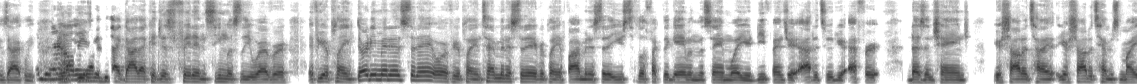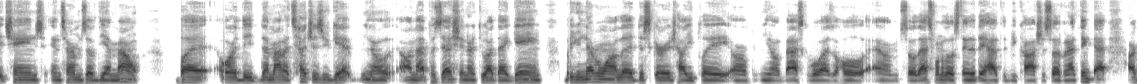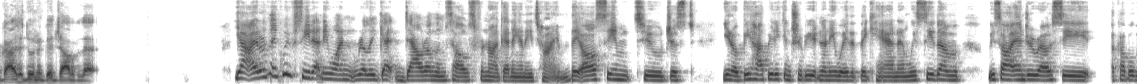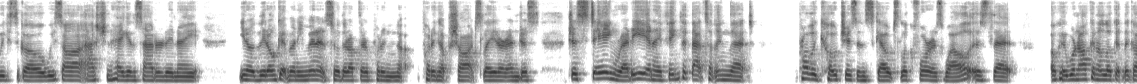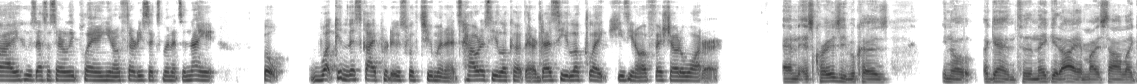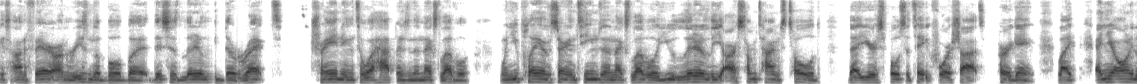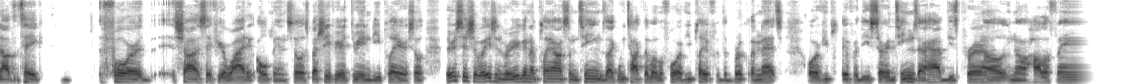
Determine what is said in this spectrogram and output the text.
Exactly. You want, always- you want to be that guy that could just fit in seamlessly wherever. If you're playing 30 minutes today, or if you're playing 10 minutes today, if you're playing five minutes today, you still affect the game in the same way. Your defense, your attitude, your effort doesn't change. Your shot att- your shot attempts might change in terms of the amount, but or the, the amount of touches you get, you know, on that possession or throughout that game. But you never want to let it discourage how you play, um, you know, basketball as a whole. Um, so that's one of those things that they have to be cautious of, and I think that our guys are doing a good job of that. Yeah, I don't think we've seen anyone really get down on themselves for not getting any time. They all seem to just, you know, be happy to contribute in any way that they can, and we see them. We saw Andrew Rousey a couple weeks ago. We saw Ashton Hagans Saturday night you know they don't get many minutes so they're up there putting putting up shots later and just just staying ready and i think that that's something that probably coaches and scouts look for as well is that okay we're not going to look at the guy who's necessarily playing you know 36 minutes a night but what can this guy produce with 2 minutes how does he look out there does he look like he's you know a fish out of water and it's crazy because you know again to the naked eye it might sound like it's unfair unreasonable but this is literally direct training to what happens in the next level. when you play on certain teams in the next level, you literally are sometimes told that you're supposed to take four shots per game. Like, and you're only allowed to take four shots if you're wide open. So especially if you're a three and D player. So there's situations where you're gonna play on some teams like we talked about before. If you play for the Brooklyn Nets or if you play for these certain teams that have these perennial, you know, Hall of Fame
